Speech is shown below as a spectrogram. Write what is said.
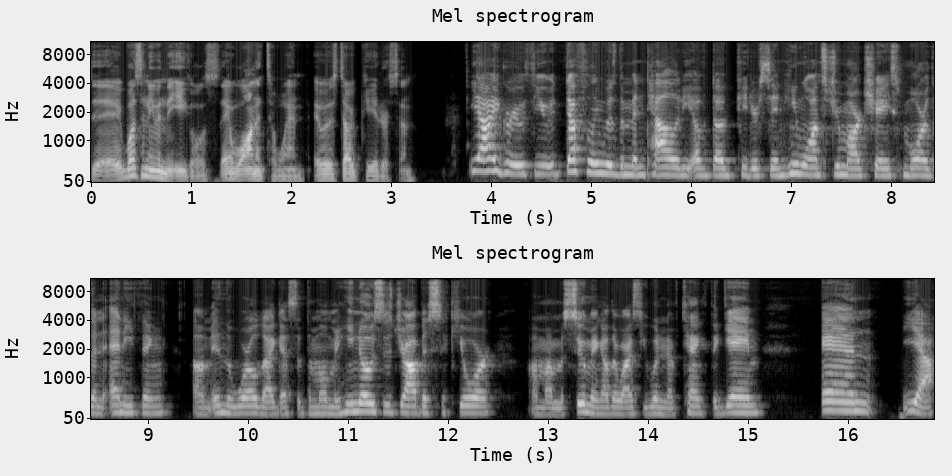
it wasn't even the Eagles. They wanted to win. It was Doug Pederson. Yeah, I agree with you. It definitely was the mentality of Doug Pederson. He wants Ja'Marr Chase more than anything um, in the world, I guess, at the moment. He knows his job is secure. Um, I'm assuming, otherwise, he wouldn't have tanked the game. And yeah,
